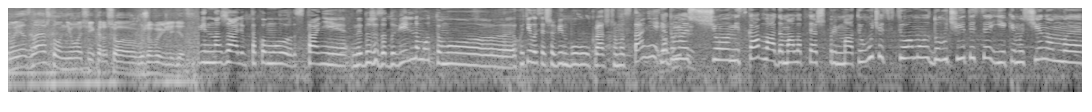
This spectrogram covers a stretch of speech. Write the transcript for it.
Но я знаю, что он не очень хорошо уже выглядит. Він, на жаль, в такому стані не дуже задовільному, тому е, хотілося, щоб він був у кращому стані. Я думаю, що міська влада мала б теж приймати участь в цьому, долучитися і якимось чином е,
